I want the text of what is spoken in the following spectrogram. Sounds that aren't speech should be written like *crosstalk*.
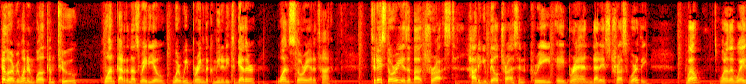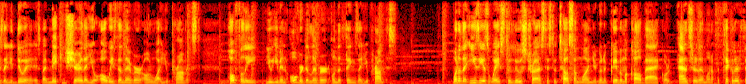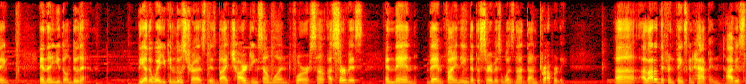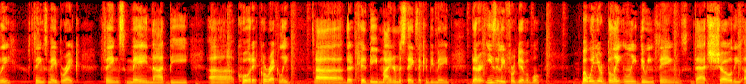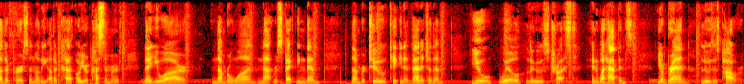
Hello, everyone, and welcome to Juan Cardenas Radio, where we bring the community together one story at a time. Today's story is about trust. How do you build trust and create a brand that is trustworthy? Well, one of the ways that you do it is by making sure that you always deliver on what you promised. Hopefully, you even over deliver on the things that you promise. One of the easiest ways to lose trust is to tell someone you're going to give them a call back or answer them on a particular thing, and then you don't do that. The other way you can lose trust is by charging someone for some, a service and then them finding that the service was not done properly. Uh, a lot of different things can happen. Obviously, things may break, things may not be uh, quoted correctly uh, there could be minor mistakes that can be made that are easily forgivable. But when you're blatantly doing things that show the other person or the other cu- or your customers that you are number one not respecting them, number two taking advantage of them, you will lose trust. And what happens? Your brand loses power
